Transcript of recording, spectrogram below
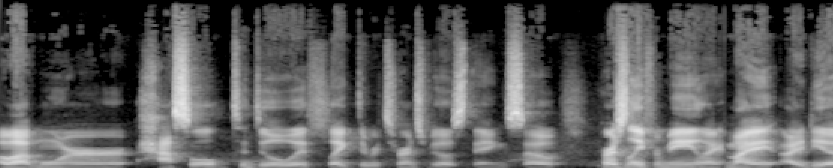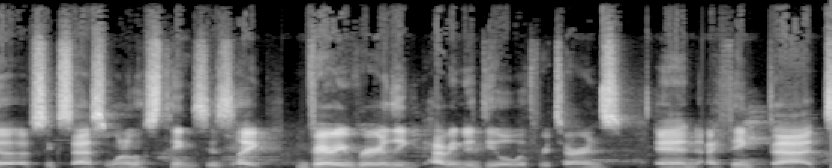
a lot more hassle to deal with like the returns for those things. So personally for me, like my idea of success, one of those things is like very rarely having to deal with returns. And I think that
